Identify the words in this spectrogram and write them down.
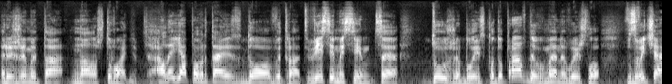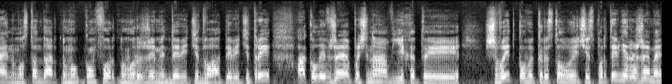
режими та налаштування. Але я повертаюсь до витрат. 8,7 – це дуже близько до правди. В мене вийшло в звичайному стандартному комфортному режимі 9,2, 9,3. А коли вже починав їхати швидко, використовуючи спортивні режими,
